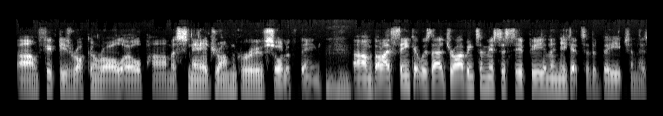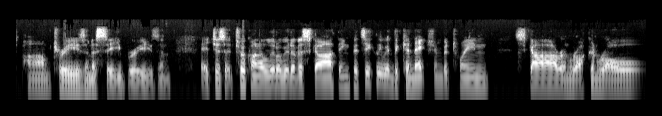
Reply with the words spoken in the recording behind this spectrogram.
um, 50s rock and roll, Earl Palmer snare drum groove sort of thing. Mm-hmm. Um, but I think it was that driving to Mississippi, and then you get to the beach, and there's palm trees and a sea breeze, and it just it took on a little bit of a ska thing, particularly with the connection between ska and rock and roll.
